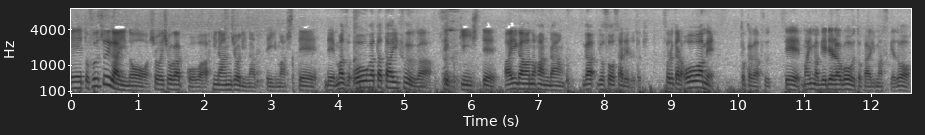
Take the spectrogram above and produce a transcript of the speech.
えー、と風水害の昭和小学校は避難所になっていましてでまず大型台風が接近して相川の氾濫が予想される時それから大雨とかが降って、まあ、今ゲリラ豪雨とかありますけど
